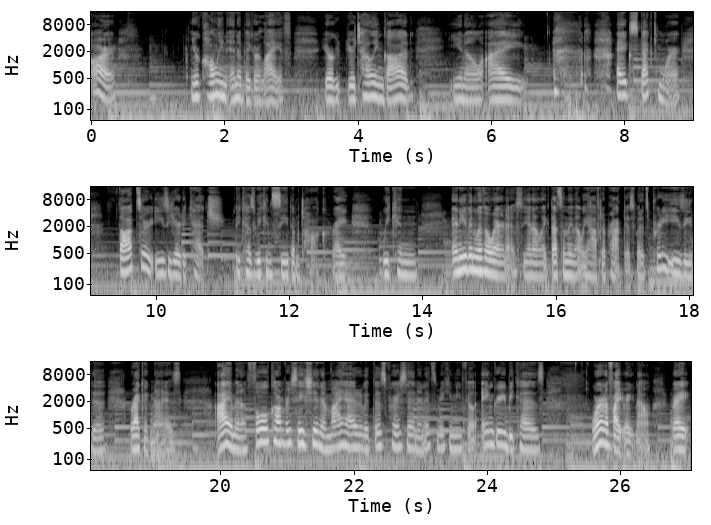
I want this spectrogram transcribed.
are, you're calling in a bigger life. You're you're telling God, you know, I I expect more. Thoughts are easier to catch because we can see them talk, right? We can, and even with awareness, you know, like that's something that we have to practice, but it's pretty easy to recognize. I am in a full conversation in my head with this person, and it's making me feel angry because we're in a fight right now, right?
